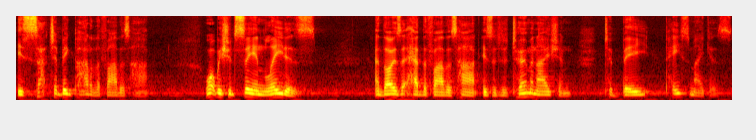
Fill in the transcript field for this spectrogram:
is such a big part of the Father's heart. What we should see in leaders and those that have the Father's heart is a determination to be peacemakers.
